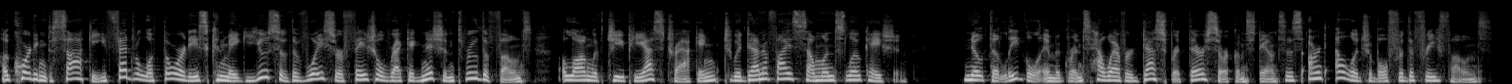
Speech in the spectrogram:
according to Psaki, federal authorities can make use of the voice or facial recognition through the phones, along with GPS tracking, to identify someone's location. Note that legal immigrants, however desperate their circumstances, aren't eligible for the free phones.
